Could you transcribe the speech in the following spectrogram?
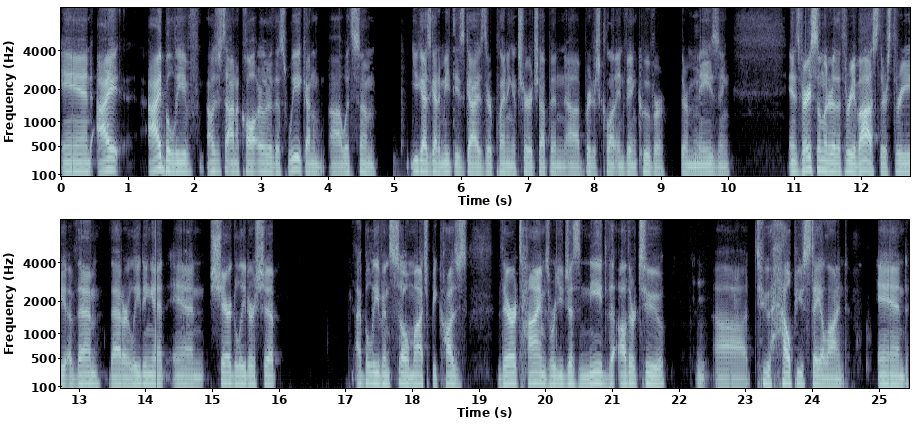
and i i believe i was just on a call earlier this week on uh with some you guys got to meet these guys. They're planning a church up in uh british columbia in vancouver. They're Hmm. amazing. And it's very similar to the three of us. There's three of them that are leading it and shared leadership i believe in so much because there are times where you just need the other two Mm. uh, to help you stay aligned. And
